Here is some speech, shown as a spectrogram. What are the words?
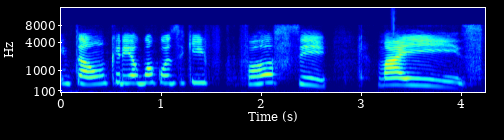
Então, queria alguma coisa que fosse mais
